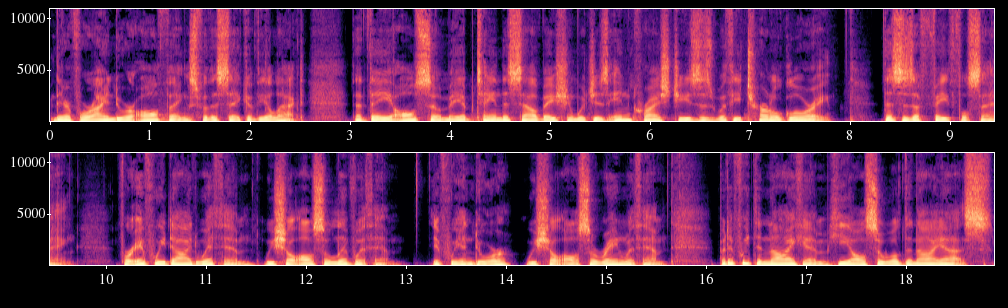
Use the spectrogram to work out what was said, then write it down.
Therefore I endure all things for the sake of the elect, that they also may obtain the salvation which is in Christ Jesus with eternal glory. This is a faithful saying. For if we died with him, we shall also live with him. If we endure, we shall also reign with him. But if we deny him, he also will deny us.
